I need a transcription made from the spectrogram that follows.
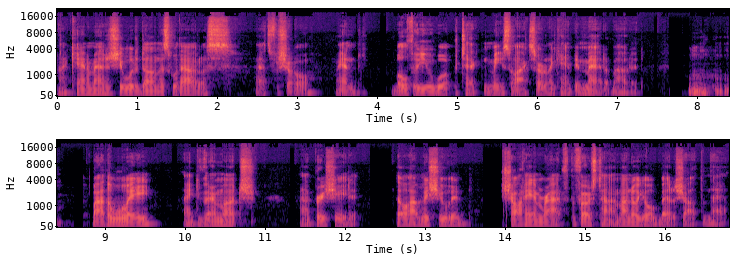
I can't imagine she would have done this without us. That's for sure. And both of you were protecting me, so I certainly can't be mad about it. hmm By the way, thank you very much. I appreciate it. Though I wish you had shot him right for the first time. I know you're a better shot than that.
